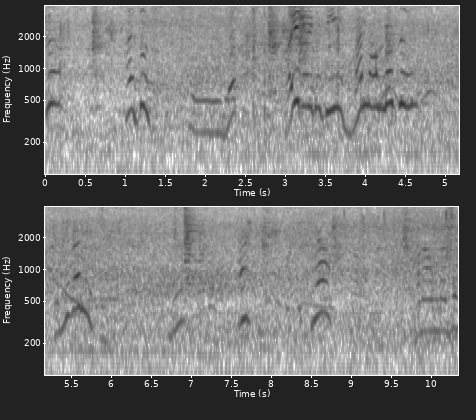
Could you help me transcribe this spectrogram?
Dur. Hayır dur. Şöyle. Hayır öyle değil. Ben anladım. Onu ben yapayım. Hah. Ya. Ben anladım.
